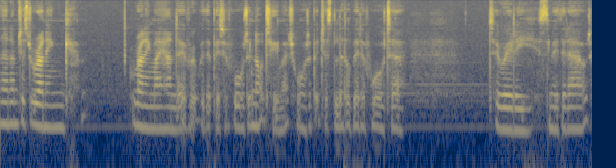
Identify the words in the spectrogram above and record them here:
And then I'm just running running my hand over it with a bit of water, not too much water, but just a little bit of water to really smooth it out.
